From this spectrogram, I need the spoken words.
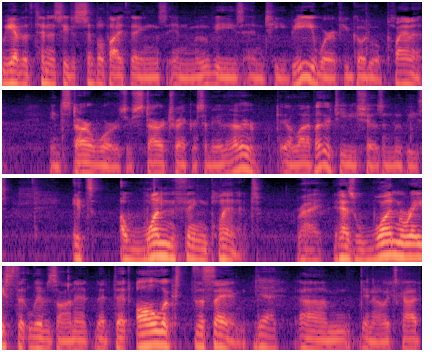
we have the tendency to simplify things in movies and TV, where if you go to a planet in Star Wars or Star Trek or something, there's other a lot of other TV shows and movies, it's a one thing planet. Right. It has one race that lives on it that, that all looks the same. Yeah. Um, you know, it's got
